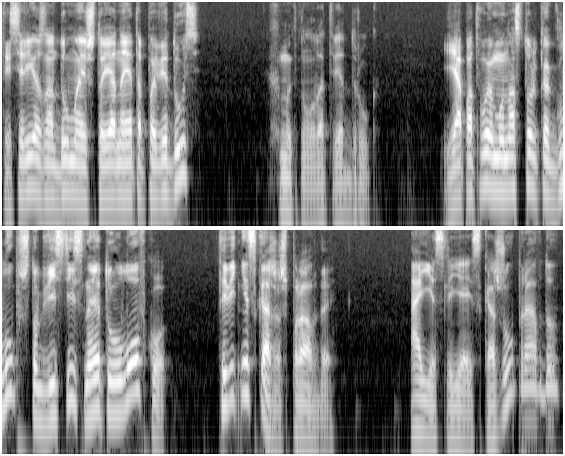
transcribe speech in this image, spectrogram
«Ты серьезно думаешь, что я на это поведусь?» — хмыкнул в ответ друг. «Я, по-твоему, настолько глуп, чтобы вестись на эту уловку? Ты ведь не скажешь правды». «А если я и скажу правду,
